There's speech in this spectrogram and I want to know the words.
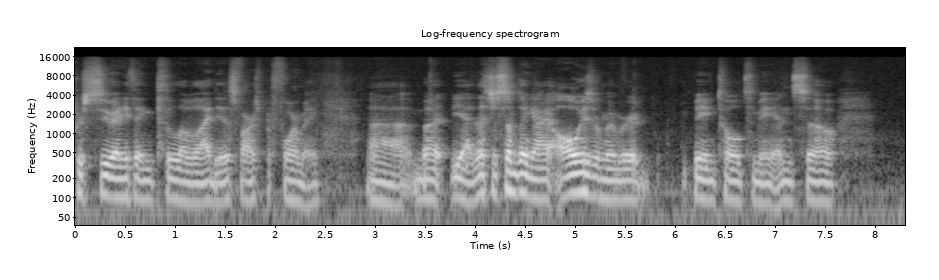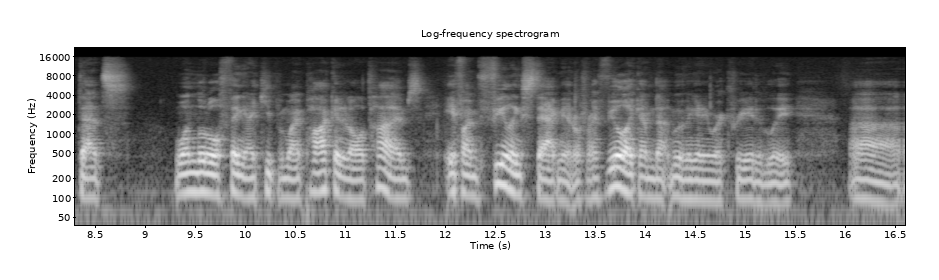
pursue anything to the level I did as far as performing. Uh, but yeah, that's just something I always remembered being told to me, and so that's one little thing I keep in my pocket at all times if I'm feeling stagnant or if I feel like I'm not moving anywhere creatively. Uh,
